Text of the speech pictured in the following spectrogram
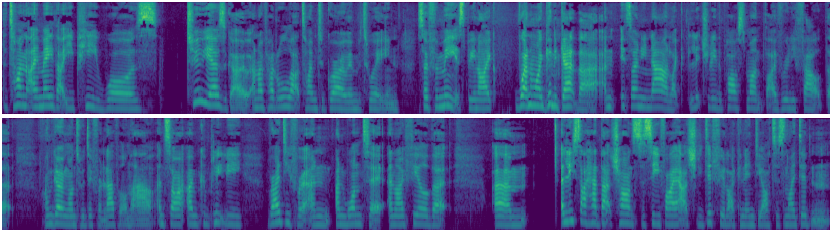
the time that I made that EP was two years ago, and I've had all that time to grow in between. So for me, it's been like, when am I going to get there? And it's only now, like literally the past month, that I've really felt that I'm going on to a different level now, and so I, I'm completely ready for it and and want it. And I feel that um, at least I had that chance to see if I actually did feel like an indie artist, and I didn't.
